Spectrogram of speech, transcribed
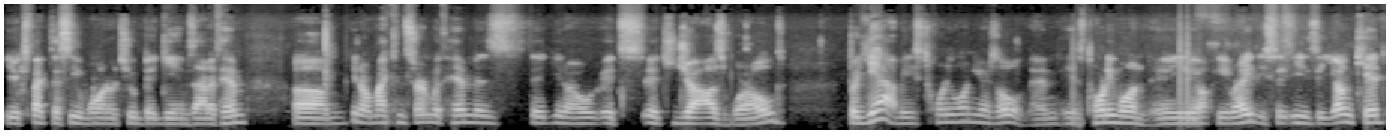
you expect to see one or two big games out of him. Um, you know, my concern with him is that you know it's it's Ja's world, but yeah, I mean he's 21 years old, man. He's 21, he, he, right? He's a, he's a young kid,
